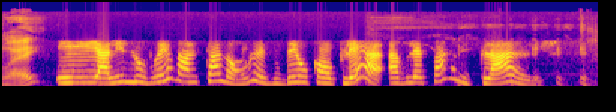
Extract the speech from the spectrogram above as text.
Ouais. et aller l'ouvrir dans le salon, le vider au complet. Elle, elle voulait faire une plage.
